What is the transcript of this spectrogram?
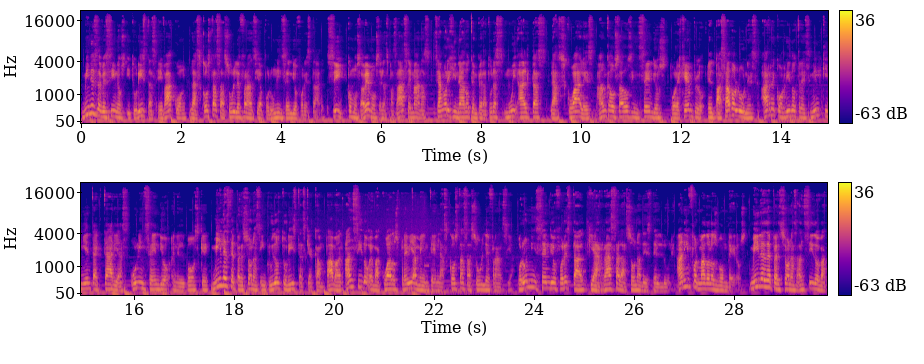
Miles de vecinos y turistas evacuan las costas azul de Francia por un incendio forestal. Sí, como sabemos, en las pasadas semanas se han originado temperaturas muy altas, las cuales han causado incendios. Por ejemplo, el pasado lunes ha recorrido 3.500 hectáreas un incendio en el bosque. Miles de personas, incluidos turistas que acampaban, han sido evacuados previamente en las costas azul de Francia por un incendio forestal que arrasa la zona desde el lunes. Han informado los bomberos. Miles de personas han sido evacuadas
